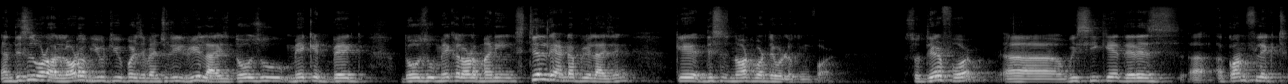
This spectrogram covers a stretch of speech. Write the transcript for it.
and this is what lot of YouTubers eventually realise those who make it big those who make a lot of money still they end up realising کہ this is not what they were looking for so therefore we see کے there is a conflict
